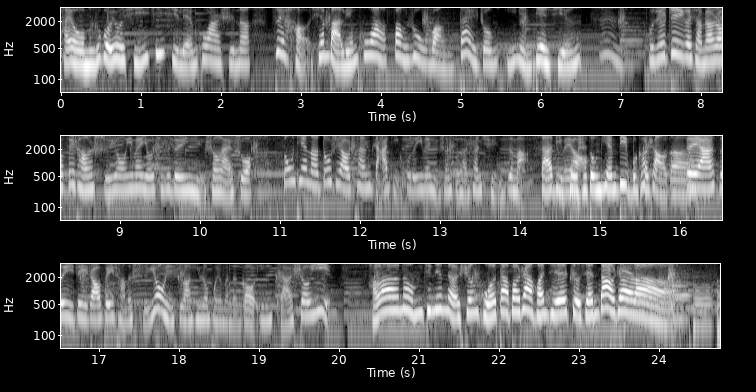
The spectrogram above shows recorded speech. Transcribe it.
还有，我们如果用洗衣机洗连裤袜时呢，最好先把连裤袜放入网袋中，以免变形。嗯，我觉得这一个小妙招非常的实用，因为尤其是对于女生来说，冬天呢都是要穿打底裤的，因为女生喜欢穿裙子嘛，打底裤是冬天必不可少的。对呀，所以这一招非常的实用，也希望听众朋友们能够因此而受益。好了，那我们今天的生活大爆炸环节就先到这儿了。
